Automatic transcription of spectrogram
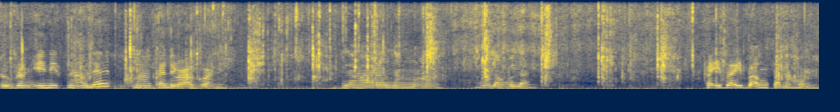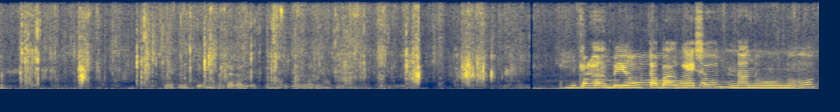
Sobrang init na ulit, mga ka-dragon. Ilang araw ng ah, walang ulan. Kaiba-iba ang panahon. Pero di mo tagal ito, mag-ulan yung Grabe yung taba guys, oh, nanunuot.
